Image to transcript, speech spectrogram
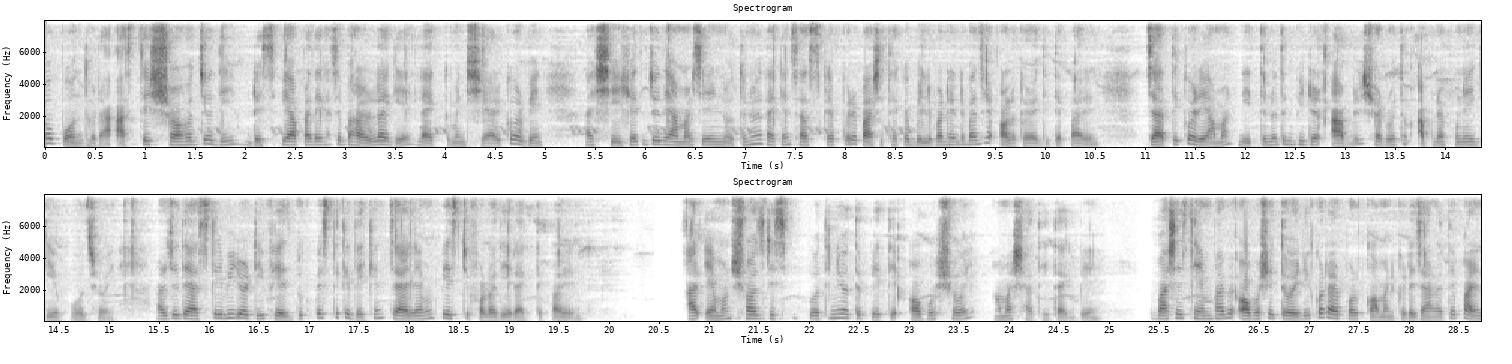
তো বন্ধুরা, আজকের সহজ যদি রেসিপি আপনাদের কাছে ভালো লাগে লাইক কমেন্ট শেয়ার করবেন। আর সেই সাথে যদি আমার চ্যানেল নতুন হয়ে থাকেন সাবস্ক্রাইব করে পাশে থাকা বেল বাটনের বাজে অল করে দিতে পারেন। যাতে করে আমার নিত্য নতুন ভিডিওর আপডেট সর্বপ্রথম আপনার ফোনে গিয়ে পৌঁছয়। আর যদি আজকের ভিডিওটি ফেসবুক পেজ থেকে দেখেন, চাইলে আমার পেজটি ফলো দিয়ে রাখতে পারেন। আর এমন সহজ রেসিপি প্রতিনিয়ত পেতে অবশ্যই আমার সাথেই থাকবেন। বাসায় সেমভাবে অবশ্যই তৈরি করার পর কমেন্ট করে জানাতে পারেন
